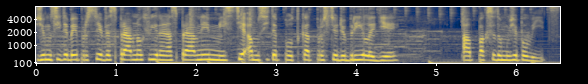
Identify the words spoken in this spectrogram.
že musíte být prostě ve správnou chvíli na správném místě a musíte potkat prostě dobrý lidi a pak se to může povíct.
